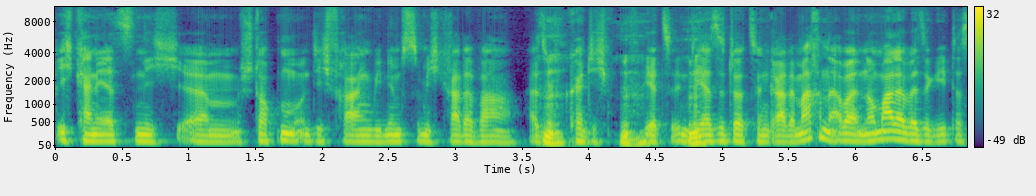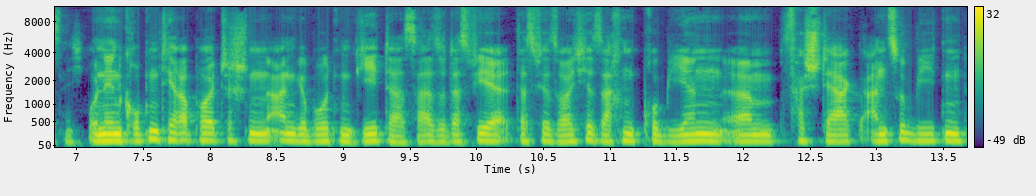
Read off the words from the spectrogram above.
ich kann jetzt nicht ähm, stoppen und dich fragen, wie nimmst du mich gerade wahr? Also hm. könnte ich hm. jetzt in der Situation gerade machen, aber normalerweise geht das nicht. Und in gruppentherapeutischen Angeboten geht das. Also dass wir, dass wir solche Sachen probieren, ähm, verstärkt anzubieten,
